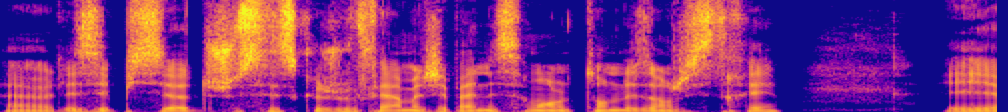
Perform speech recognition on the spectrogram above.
les épisodes. Je sais ce que je veux faire, mais j'ai pas nécessairement le temps de les enregistrer. Et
